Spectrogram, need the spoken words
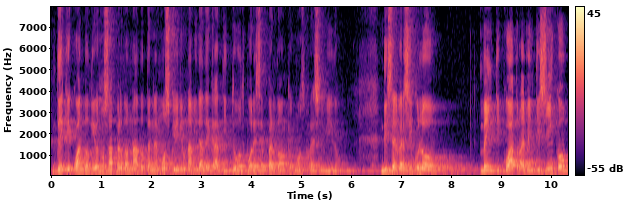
de que cuando Dios nos ha perdonado tenemos que vivir una vida de gratitud por ese perdón que hemos recibido. Dice el versículo 24 al 25,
